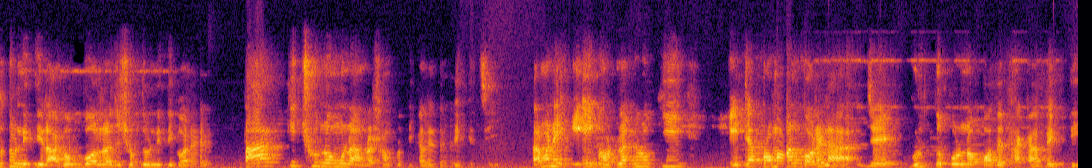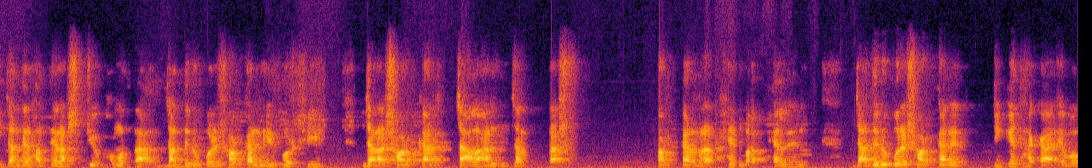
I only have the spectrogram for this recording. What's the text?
দুর্নীতি, রাঘব যেসব দুর্নীতি করেন, তার কিছু নমুনা আমরা সাম্প্রতিককালে দেখেছি। তার মানে এই ঘটনাগুলো কি এটা প্রমাণ করে না যে গুরুত্বপূর্ণ পদে থাকা ব্যক্তি যাদের হাতে রাষ্ট্রীয় ক্ষমতা, যাদের উপরে সরকার নির্ভরশীল, যারা সরকার চালান, যারা সরকার রাখেন বা ফেলেন, যাদের উপরে সরকারের টিকে থাকা এবং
